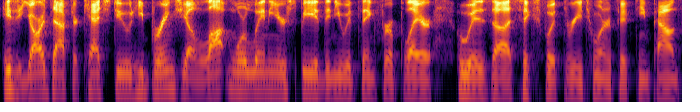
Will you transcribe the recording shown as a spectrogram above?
he's a yards after catch dude. He brings you a lot more linear speed than you would think for a player who is uh, six foot three, 215 pounds.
